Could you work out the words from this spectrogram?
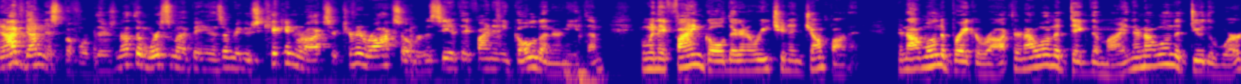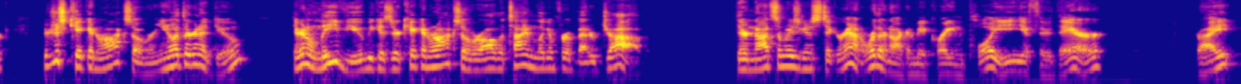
and I've done this before, but there's nothing worse, in my opinion, than somebody who's kicking rocks or turning rocks over to see if they find any gold underneath them. And when they find gold, they're going to reach in and jump on it. They're not willing to break a rock. They're not willing to dig the mine. They're not willing to do the work. They're just kicking rocks over. And you know what they're going to do? They're going to leave you because they're kicking rocks over all the time looking for a better job. They're not somebody who's going to stick around, or they're not going to be a great employee if they're there, right?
